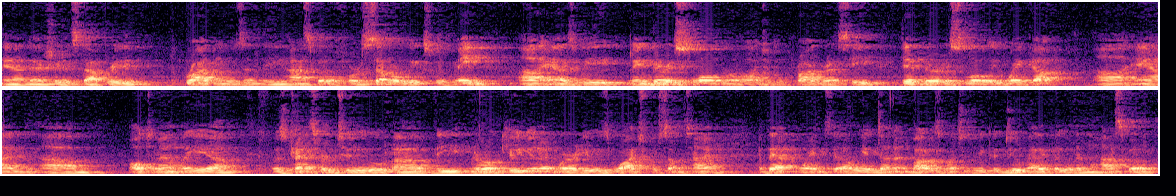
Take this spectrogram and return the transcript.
and actually had stopped breathing. Rodney was in the hospital for several weeks with me uh, as we made very slow neurological progress. He did very slowly wake up uh, and um, ultimately uh, was transferred to uh, the neuroacute unit where he was watched for some time. At that point, uh, we had done about as much as we could do medically within the hospital,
